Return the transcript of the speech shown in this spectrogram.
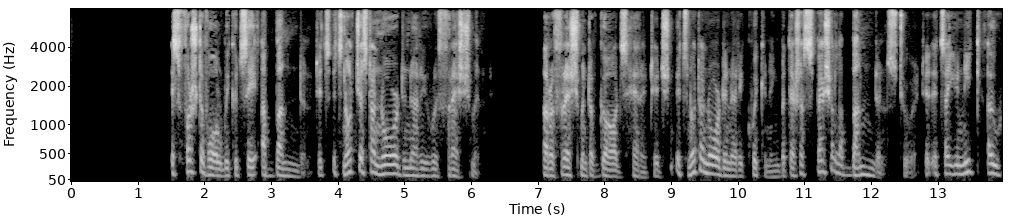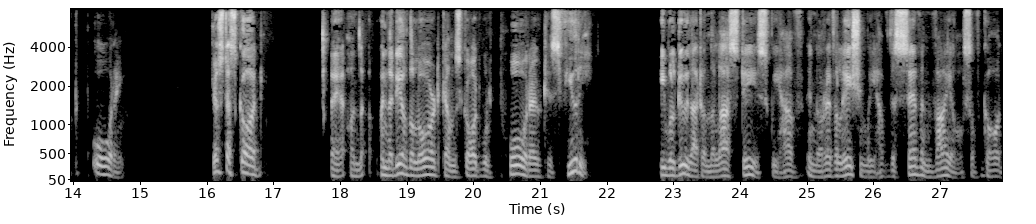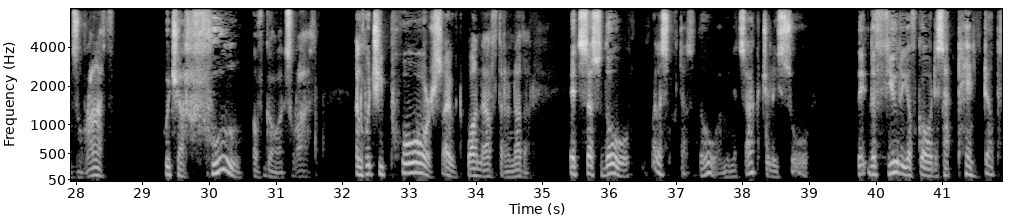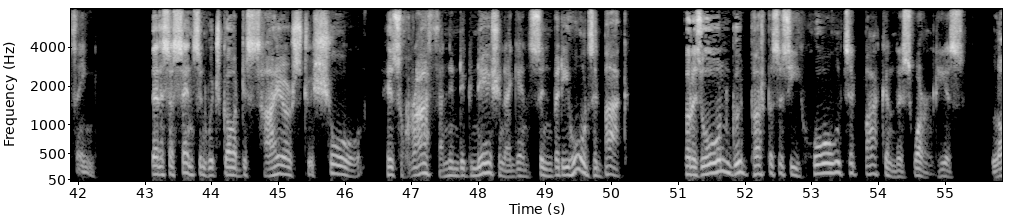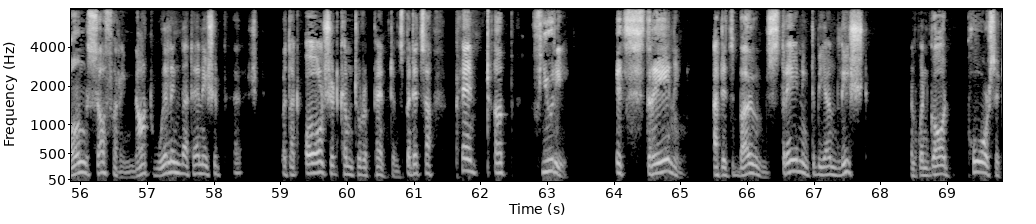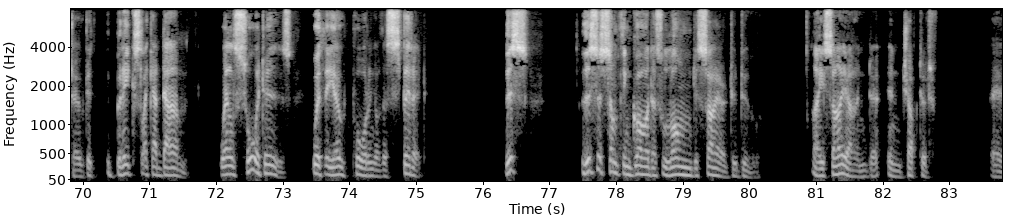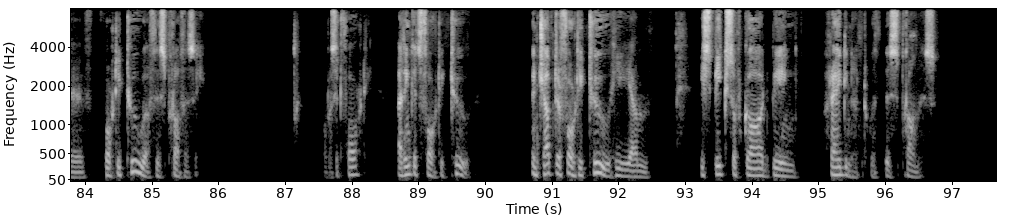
is, first of all, we could say abundant. It's, it's not just an ordinary refreshment a refreshment of God's heritage. It's not an ordinary quickening, but there's a special abundance to it. It's a unique outpouring. Just as God, uh, on the, when the day of the Lord comes, God will pour out his fury He will do that on the last days. We have in the Revelation, we have the seven vials of God's wrath, which are full of God's wrath, and which he pours out one after another. It's as though, well, it's not as though, I mean, it's actually so. The, the fury of God is a pent up thing. There is a sense in which God desires to show his wrath and indignation against sin, but he holds it back. For his own good purposes, he holds it back in this world. He is long suffering, not willing that any should perish, but that all should come to repentance. But it's a pent up fury. It's straining at its bounds, straining to be unleashed. And when God pours it out, it, breaks like a dam. Well, so it is with the outpouring of the Spirit. This, this is something God has long desired to do. Isaiah in, in chapter uh, 42 of this prophecy. Or is it 40? I think it's 42. In chapter 42, he, um, he speaks of God being pregnant with this promise.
